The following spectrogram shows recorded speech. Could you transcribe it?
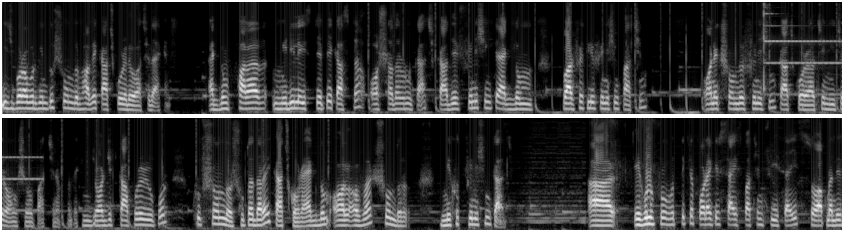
নিচ বরাবর কিন্তু সুন্দরভাবে কাজ করে দেওয়া আছে, দেখেন। একদম ফারার মিডিল স্টেপে কাজটা অসাধারণ কাজ। কাজের ফিনিশিংটা একদম পারফেক্টলি ফিনিশিং পাচ্ছেন। অনেক সুন্দর ফিনিশিং কাজ করা আছে, নিচের অংশেও পাচ্ছেন আপনারা। দেখেন, জর্জেট কাপড়ের উপর খুব সুন্দর সুতা দ্বারাই কাজ করা, একদম অল ওভার সুন্দর, নিখুঁত ফিনিশিং কাজ। আর এগুলো প্রত্যেকটা প্রোডাক্টের সাইজ পাচ্ছেন ফ্রি সাইজ সো আপনাদের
